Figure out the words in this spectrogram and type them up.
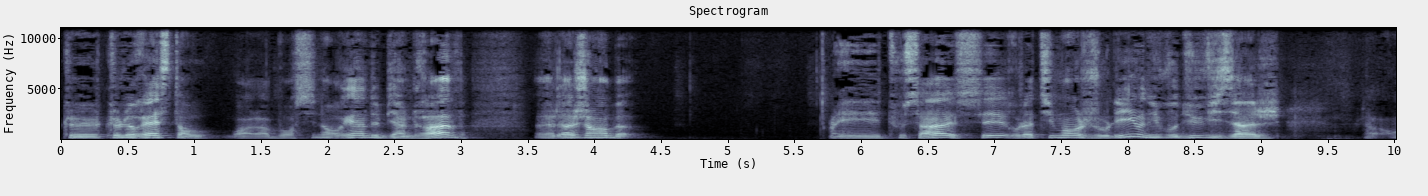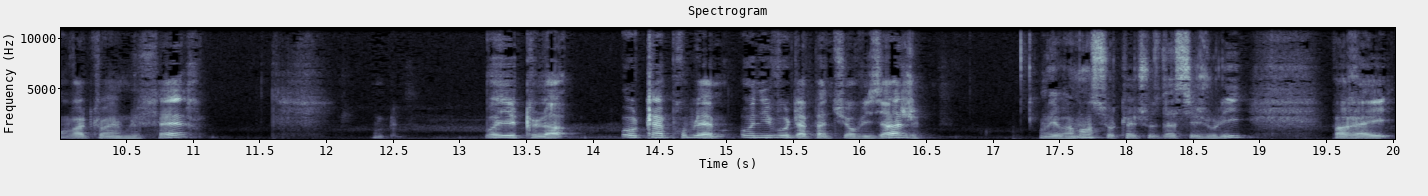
que, le reste en haut. Voilà, bon, sinon rien de bien grave. Euh, la jambe et tout ça, c'est relativement joli au niveau du visage. on va quand même le faire. vous voyez que là, aucun problème au niveau de la peinture visage. On est vraiment sur quelque chose d'assez joli. Pareil,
